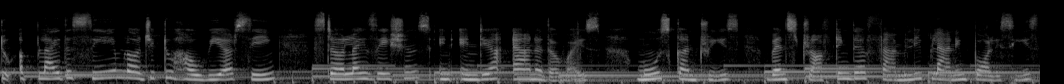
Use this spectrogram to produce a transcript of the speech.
to apply the same logic to how we are seeing sterilizations in India and otherwise. Most countries, when drafting their family planning policies,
